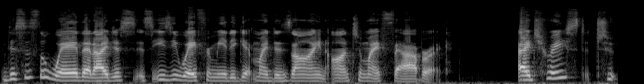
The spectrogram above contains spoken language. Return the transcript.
This is the way that I just, it's easy way for me to get my design onto my fabric. I traced two,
